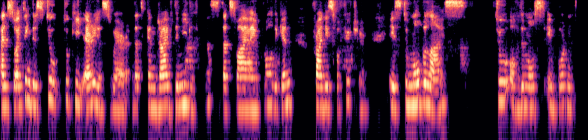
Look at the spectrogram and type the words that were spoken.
And so I think there's two, two key areas where that can drive the needle for us. That's why I applaud again Fridays for Future, is to mobilize two of the most important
